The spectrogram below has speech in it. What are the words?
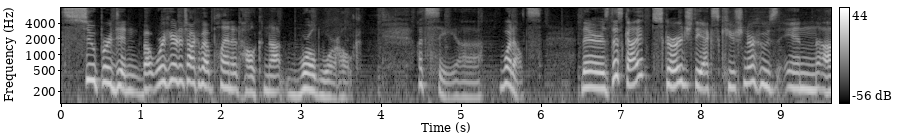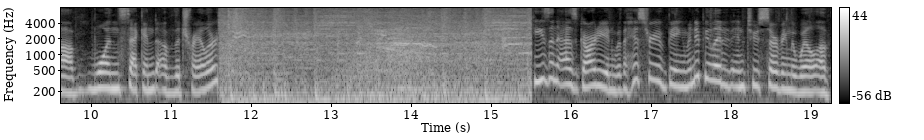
super didn't, but we're here to talk about Planet Hulk, not World War Hulk. Let's see, uh, what else? There's this guy, Skurge the Executioner, who's in uh, one second of the trailer. He's an Asgardian with a history of being manipulated into serving the will of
